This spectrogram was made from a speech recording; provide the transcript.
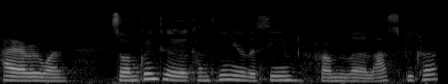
Hi, everyone. So I'm going to continue the theme from the last speaker,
